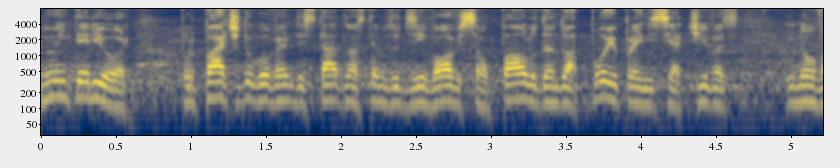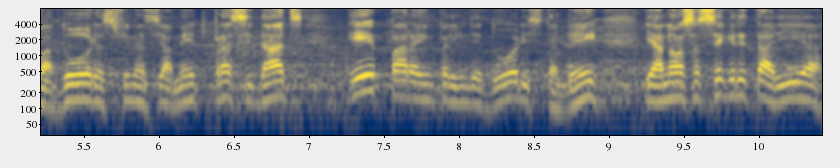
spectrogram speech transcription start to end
no interior. Por parte do governo do estado, nós temos o Desenvolve São Paulo, dando apoio para iniciativas inovadoras, financiamento para cidades e para empreendedores também, e a nossa secretaria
